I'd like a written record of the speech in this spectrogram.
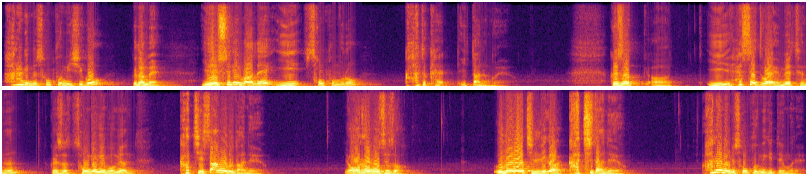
하나님의 성품이시고 그다음에 예수님 안에 이 성품으로 가득해 있다는 거예요. 그래서 어, 이 헤세드와 에메트는 그래서 성경에 보면 같이 쌍으로 다녀요. 여러 곳에서 은혜와 진리가 같이 다녀요. 하나님의 성품이기 때문에.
